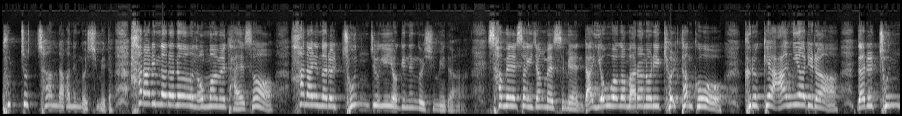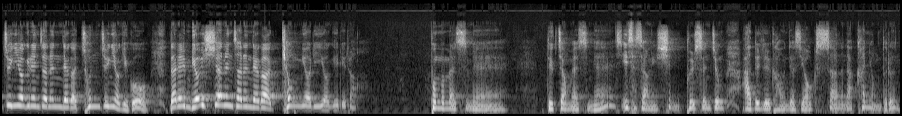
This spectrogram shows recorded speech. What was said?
붙쫓아 나가는 것입니다. 하나님 나라는 온 마음을 다해서 하나님 나라를 존중히 여기는 것입니다. 사무엘상 2장 말씀에 나 여호와가 말하노니 결탄코 그렇게 아니하리라. 나를 존중히 여기는 자는 내가 존중히 여기고 나를 멸시하는 자는 내가 경멸히 여기리라. 본문 말씀에 6장 말씀에 이 세상의 신 불순종 아들들 가운데서 역사하는 악한 영들은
